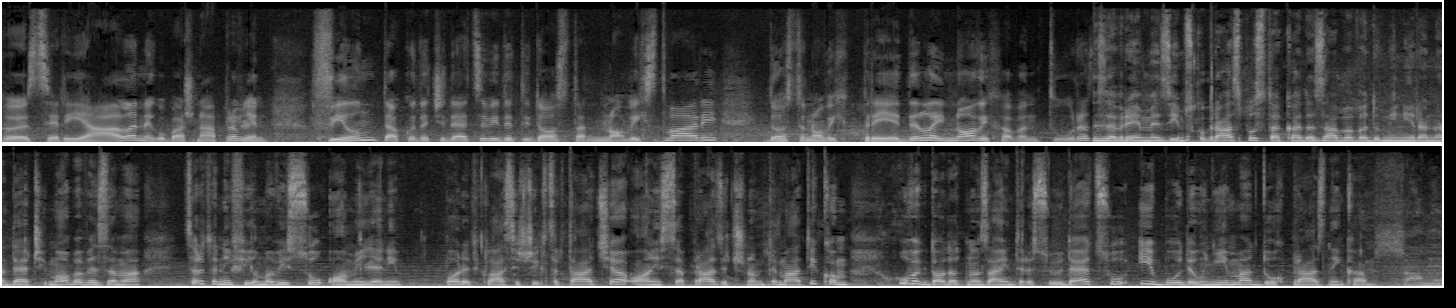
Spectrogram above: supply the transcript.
uh, serijala, nego baš napravljen film, tako da će deca videti dosta novih stvari, dosta novih predela i novih avantura. Za vreme zimskog raspusta, kada zabava dominira bazira na dečim obavezama, crtani filmovi su omiljeni. Pored klasičnih crtaća, oni sa prazničnom tematikom uvek dodatno zainteresuju decu i bude u njima duh praznika. Samo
